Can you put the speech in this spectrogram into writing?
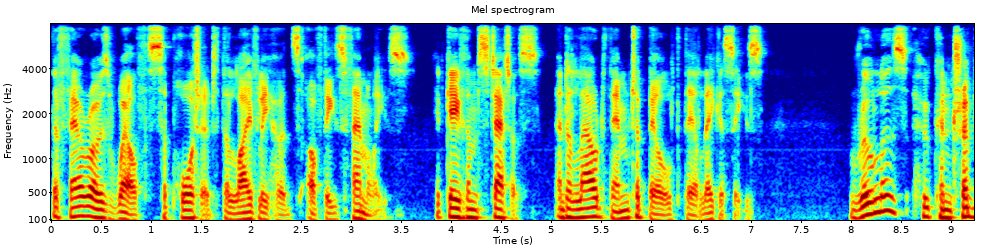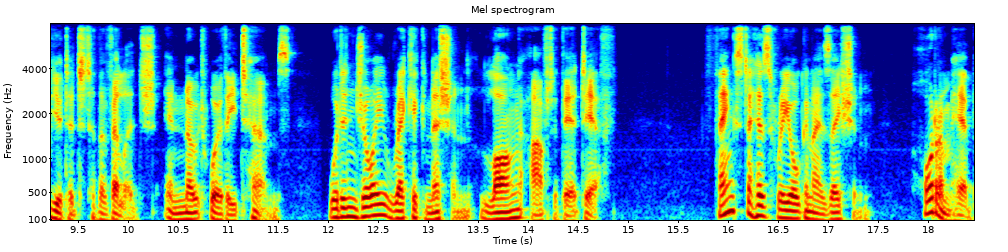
The pharaoh's wealth supported the livelihoods of these families. It gave them status and allowed them to build their legacies. Rulers who contributed to the village in noteworthy terms would enjoy recognition long after their death. Thanks to his reorganization, Horemheb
